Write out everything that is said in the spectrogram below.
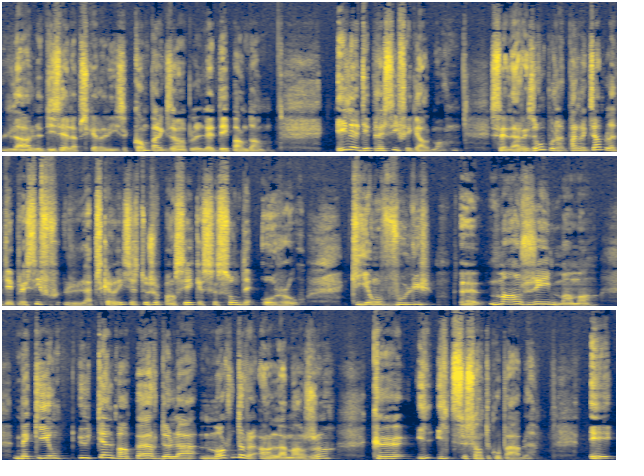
là le disait la psychanalyse, comme par exemple les dépendants. Et les dépressifs également. C'est la raison pour, par exemple, les dépressifs, la psychanalyse a toujours pensé que ce sont des oraux qui ont voulu euh, manger maman, mais qui ont eu tellement peur de la mordre en la mangeant qu'ils ils se sentent coupables. Et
